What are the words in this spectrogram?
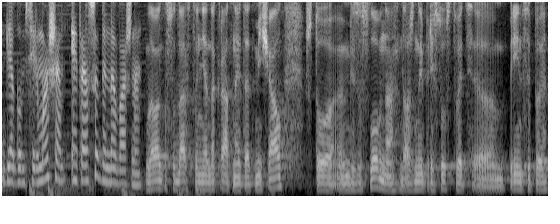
Для Гомсельмаша это особенно важно. Глава государства неоднократно это отмечал, что безусловно, должны присутствовать э, принципы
